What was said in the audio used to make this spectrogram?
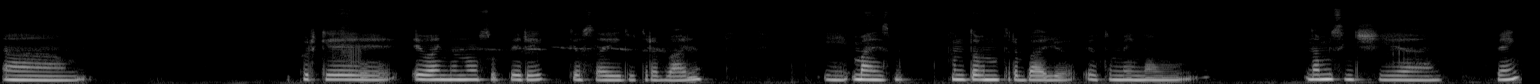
Ah, porque eu ainda não superei que eu saí do trabalho. E, mas quando estava no trabalho eu também não não me sentia bem.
